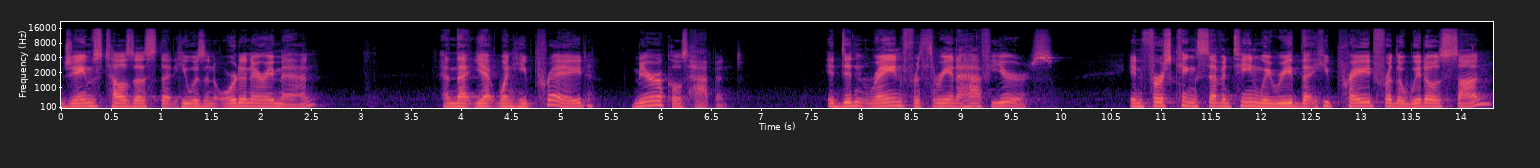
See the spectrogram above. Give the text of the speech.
James tells us that he was an ordinary man, and that yet when he prayed, miracles happened. It didn't rain for three and a half years. In 1 Kings 17, we read that he prayed for the widow's son,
